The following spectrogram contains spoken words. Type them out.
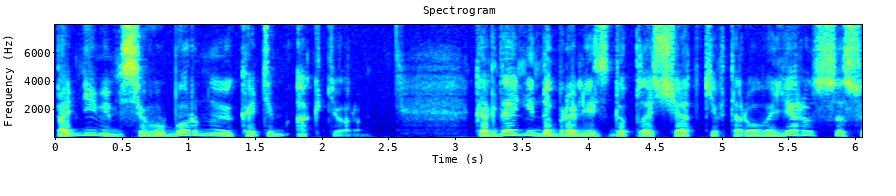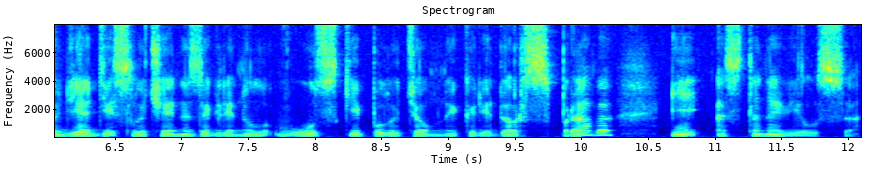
Поднимемся в уборную к этим актерам. Когда они добрались до площадки второго яруса, судья Ди случайно заглянул в узкий полутемный коридор справа и остановился.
